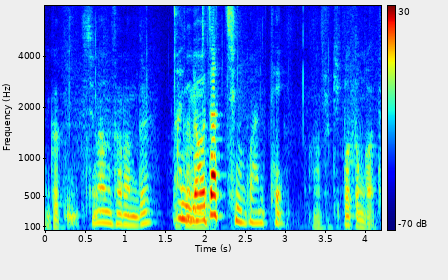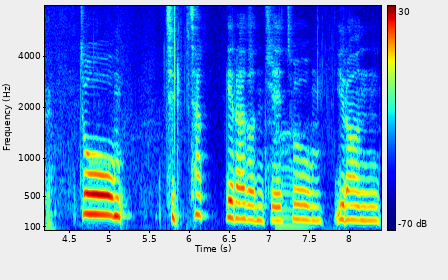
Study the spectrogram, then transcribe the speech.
그러니까 친한 사람들 아니 여자친구한테 아주 깊었던 것 같아요. 좀 집착이라든지 좀 이런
